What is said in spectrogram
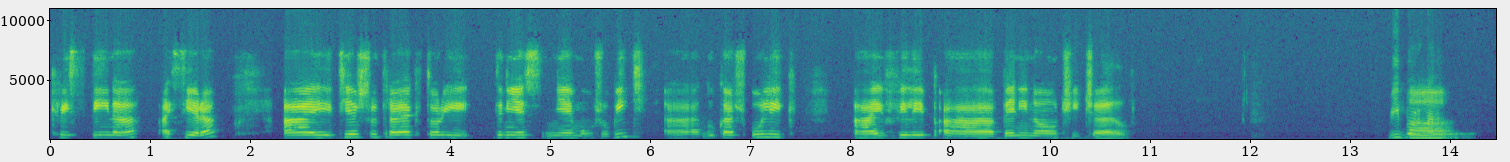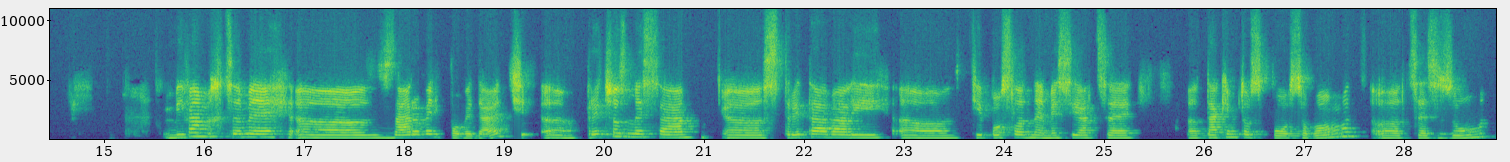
Kristýna, aj Sierra. Aj tiež sú traja, ktorí dnes nemôžu byť. A Lukáš Ulík, aj Filip a Benino Čičel. Výborné. My vám chceme uh, zároveň povedať, uh, prečo sme sa uh, stretávali tie posledné mesiace takýmto spôsobom cez Zoom.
